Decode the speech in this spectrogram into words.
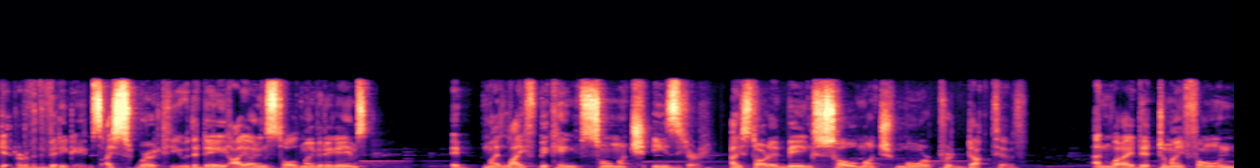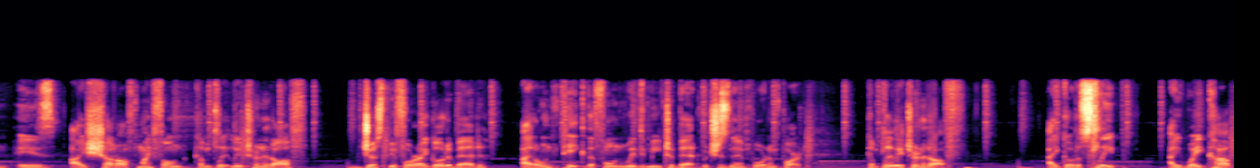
Get rid of the video games. I swear to you, the day I uninstalled my video games, it, my life became so much easier. I started being so much more productive. And what I did to my phone is I shut off my phone, completely turn it off just before I go to bed. I don't take the phone with me to bed, which is the important part. Completely turn it off. I go to sleep. I wake up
